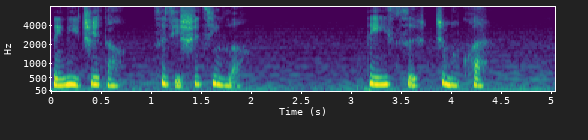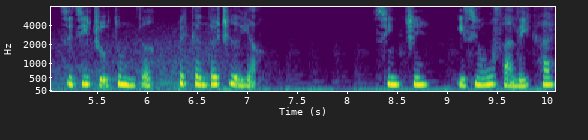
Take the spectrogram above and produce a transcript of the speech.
林丽知道自己失禁了。第一次这么快，自己主动的被干到这样。心知已经无法离开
